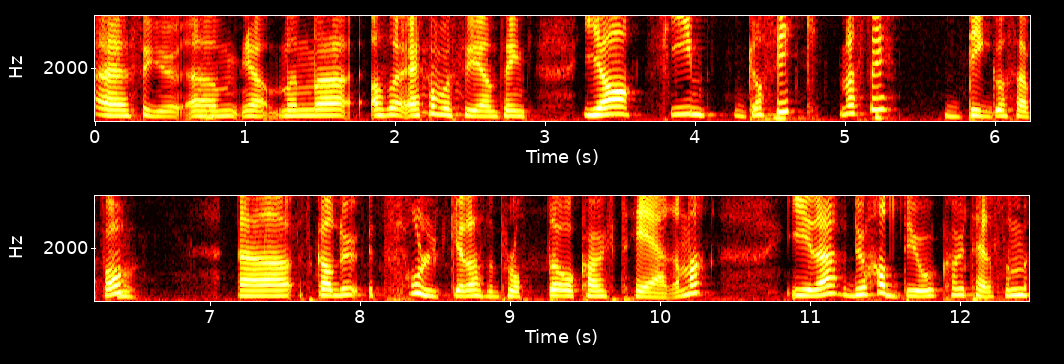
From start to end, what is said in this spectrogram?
Eh, Sigurd, um, ja, men uh, altså, jeg kan bare si en ting. Ja, fin grafikkmessig. Digg å se på. Uh, skal du tolke dette plottet og karakterene i det Du hadde jo karakterer som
